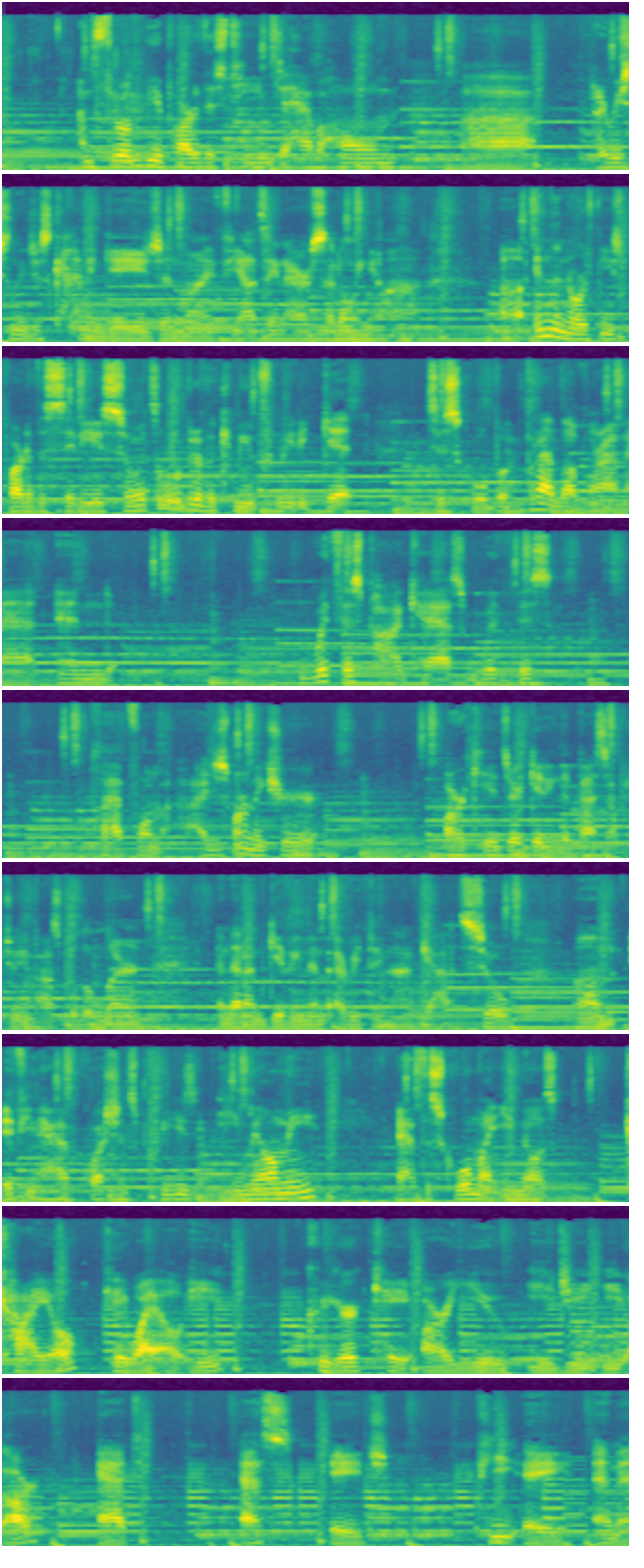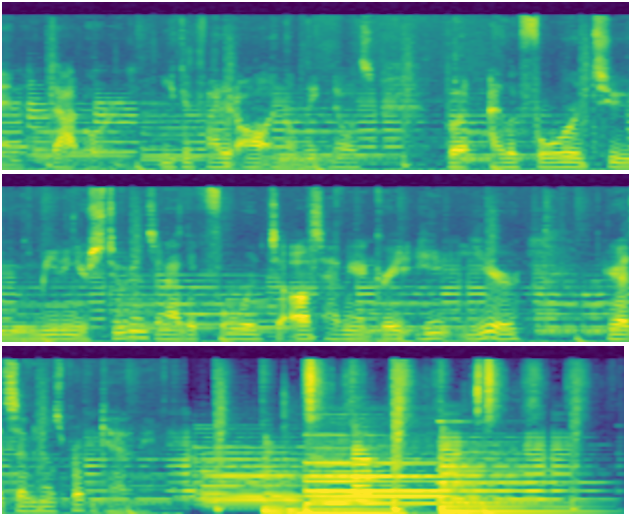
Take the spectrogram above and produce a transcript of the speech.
I'm thrilled to be a part of this team, to have a home. Uh, I recently just got engaged, and my fiance and I are settling uh, uh, in the northeast part of the city, so it's a little bit of a commute for me to get to school, but, but I love where I'm at. And with this podcast, with this platform, I just want to make sure our kids are getting the best opportunity possible to learn and that I'm giving them everything that I've got. So um, if you have questions, please email me at the school. My email is Kyle, K Y L E, Krueger, K R U E G E R, at S H P A M N dot org. You can find it all in the link notes. But I look forward to meeting your students and I look forward to us having a great year here at Seven Hills Prep Academy.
